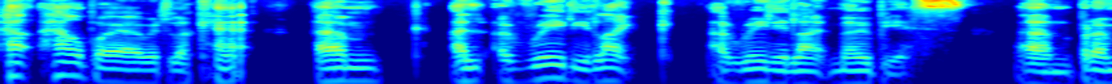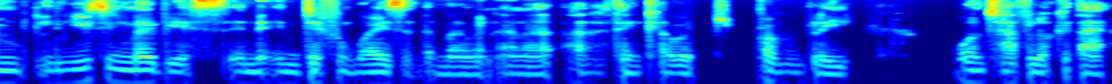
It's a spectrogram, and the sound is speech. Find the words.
Hell, Hellboy I would look at. Um I, I really like I really like Moebius. Um, but I'm using Moebius in in different ways at the moment, and I, I think I would probably want to have a look at that.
